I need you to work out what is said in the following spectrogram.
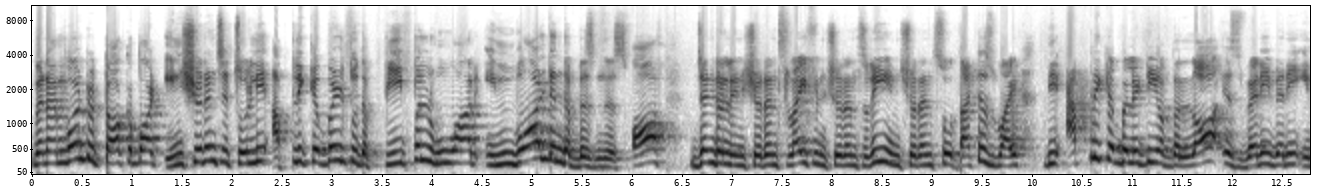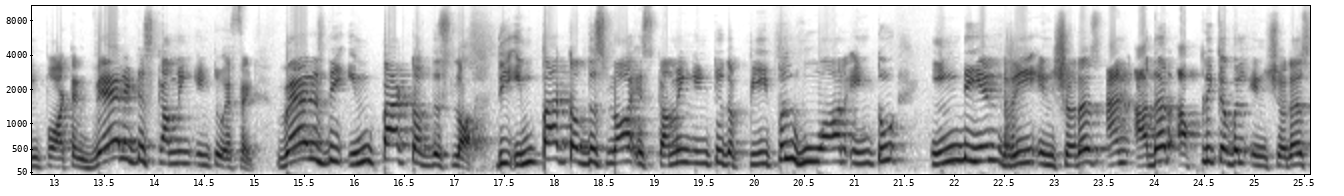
When I'm going to talk about insurance, it's only applicable to the people who are involved in the business of general insurance, life insurance, reinsurance. So that is why the applicability of the law is very, very important. Where it is coming into effect? Where is the impact of this law? The impact of this law is coming into the people who are into Indian reinsurers and other applicable insurers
